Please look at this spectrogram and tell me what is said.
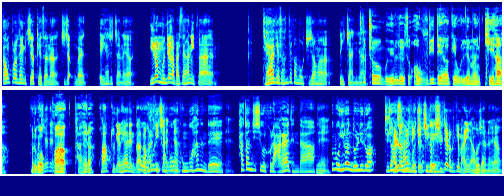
홍보 선생님이 지적해서는 지적 뭐 얘기하셨잖아요. 이런 문제가 발생하니까 대학에서 선택 과목을 지정할 수 있지 않냐. 그렇죠. 뭐 예를 들어서 어 우리 대학에 오려면 기하 그리고 다시 해야 된다. 과학 다 해라. 과학 두 개는 해야 된다라고 뭐 할수 우리 있지 전공을 않냐. 공부하는데 네. 사전 지식을 그걸 알아야 된다. 네. 뭐 이런 논리로 주장할 수 반론할 있는 수 있죠. 거죠. 지금 네. 실제로 그렇게 많이 나오잖아요.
